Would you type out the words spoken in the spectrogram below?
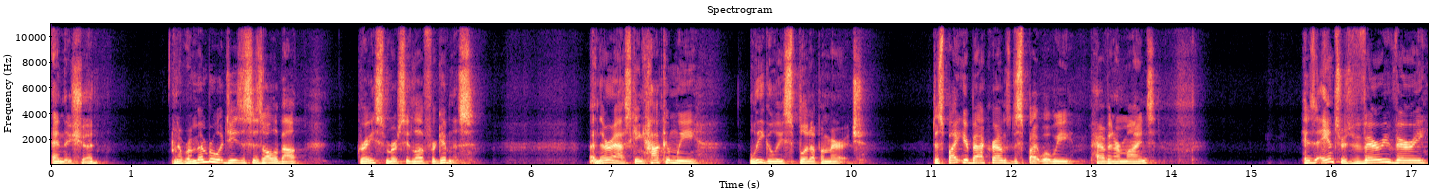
and they should. Now, remember what Jesus is all about grace, mercy, love, forgiveness. And they're asking, How can we legally split up a marriage? Despite your backgrounds, despite what we have in our minds, his answer is very, very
